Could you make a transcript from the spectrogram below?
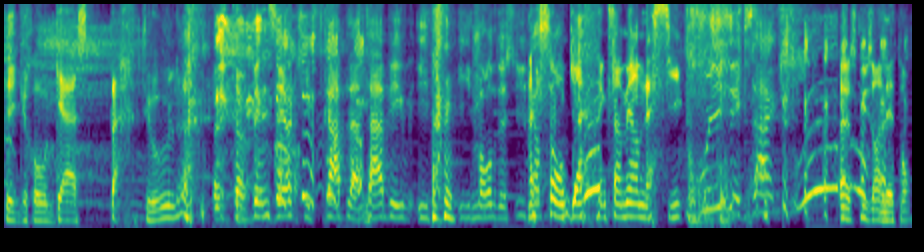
Des gros gaz partout, là. T'as Vincent qui frappe la table et il, il monte dessus. il Avec son gant, avec sa main en acier. oui, exact. Euh, excuse, en laiton.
